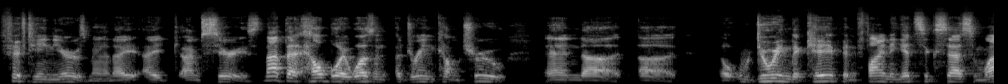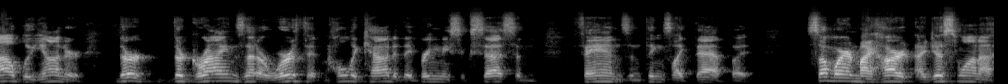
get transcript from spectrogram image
15 years, man. I, I I'm serious. Not that Hellboy wasn't a dream come true, and uh, uh, doing the Cape and finding its success and Wild Blue Yonder, they're they're grinds that are worth it. And holy cow, did they bring me success and fans and things like that. But somewhere in my heart, I just want to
